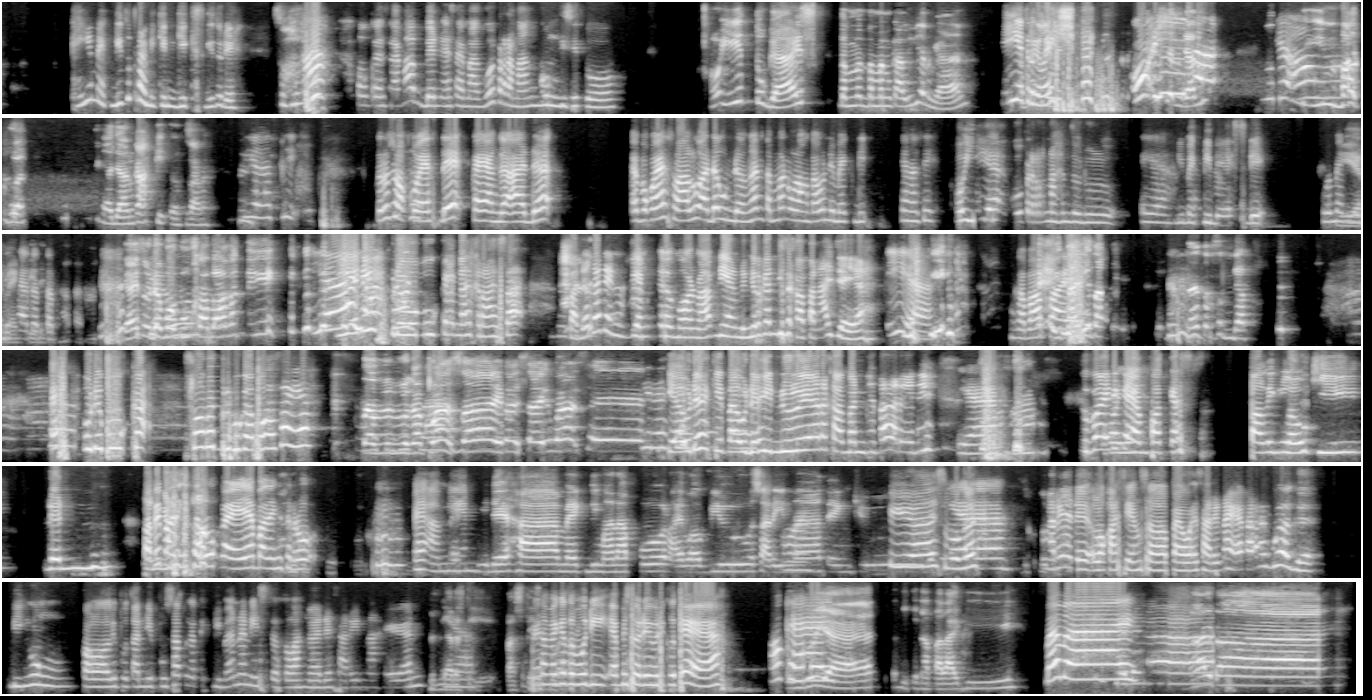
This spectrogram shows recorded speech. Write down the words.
kayaknya McD tuh pernah bikin gigs gitu deh soalnya waktu SMA band SMA gue pernah manggung di situ Oh itu guys, teman-teman kalian kan? iya relation Oh iya, Kan ya di invite gua. Tinggal jalan kaki tuh ke sana. iya sih. Terus waktu SD kayak nggak ada eh pokoknya selalu ada undangan teman ulang tahun di McD. Ya nggak sih? oh iya gue pernah tuh dulu Iya, di McD BSD gue McD Iya, McD. tetap. Guys udah mau buka banget nih. Iya, iya nih udah mau buka nggak kerasa padahal kan yang, yang eh, mohon maaf nih yang denger kan bisa kapan aja ya iya. Nggak apa-apa ya. Saya tersendat. eh udah buka selamat berbuka puasa ya Sambil buka puasa, irasai wase. ya udah kita udahin dulu ya rekaman kita hari ini Iya. Coba ini kayak podcast paling low key dan Tapi paling seru kayaknya paling seru. eh amin. Di DH, make di mana pun, I love you, Sarina, thank you. Iya, semoga Iya. kemarin ada lokasi yang se-PW Sarina ya karena gue agak bingung kalau liputan di pusat ngetik di mana nih setelah nggak ada Sarinah ya kan? Benar ya. sih, pasti. Sampai ketemu di episode berikutnya ya. Oke. Okay. Ya, kita bikin apa lagi? Bye bye. Bye bye.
